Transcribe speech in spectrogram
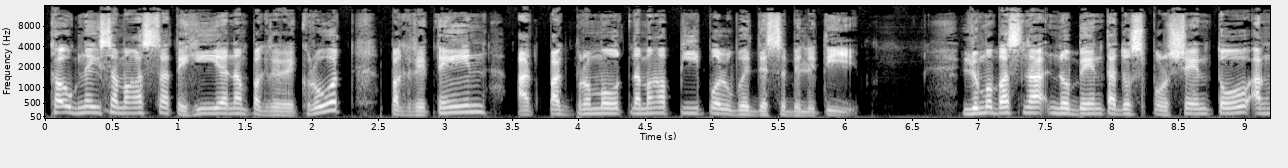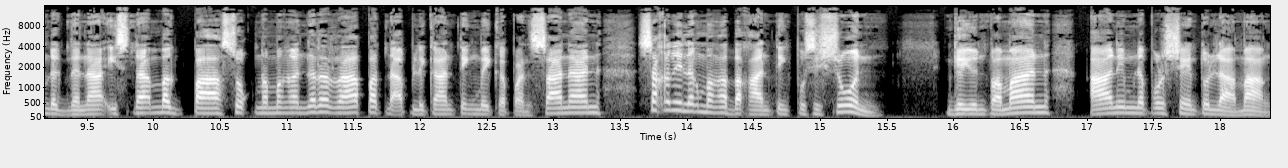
kaugnay sa mga strategiya ng pagre-recruit, pag-retain at pag-promote ng mga people with disability. Lumabas na 92% ang nagnanais na magpasok ng mga nararapat na aplikanteng may kapansanan sa kanilang mga bakanting posisyon. Gayunpaman, 6% lamang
